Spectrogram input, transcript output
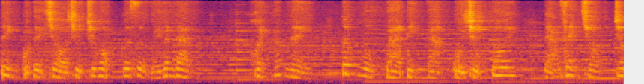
tình của thầy trò trường trung học cơ sở Bế Văn Đàn. Khoảnh khắc này, tâm hồn và tình cảm của chúng tôi đã dành trọn cho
